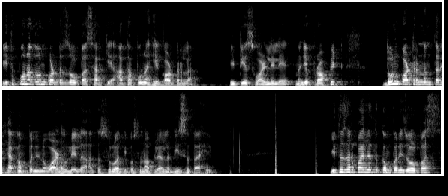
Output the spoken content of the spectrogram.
इथं पुन्हा दोन क्वार्टर जवळपास सारखे आता पुन्हा हे क्वार्टरला ई पी एस वाढलेले आहेत. म्हणजे प्रॉफिट दोन क्वार्टरनंतर ह्या कंपनीनं वाढवलेलं आता सुरुवातीपासून आपल्याला दिसत आहे. इथं जर पाहिलं तर कंपनी जवळपास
